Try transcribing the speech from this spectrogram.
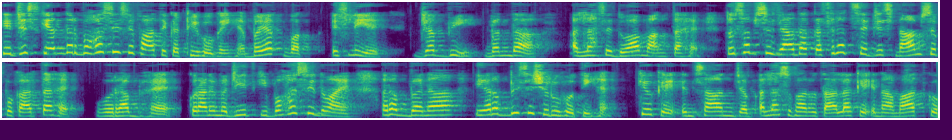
کہ جس کے اندر بہت سی صفات اکٹھی ہو گئی ہیں، بیک وقت۔ اس لیے جب بھی بندہ اللہ سے دعا مانگتا ہے تو سب سے زیادہ کثرت سے جس نام سے پکارتا ہے وہ رب ہے۔ قرآن مجید کی بہت سی دعائیں رب بنا یا ربی سے شروع ہوتی ہیں، کیونکہ انسان جب اللہ سبحان و تعالیٰ کے انعامات کو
